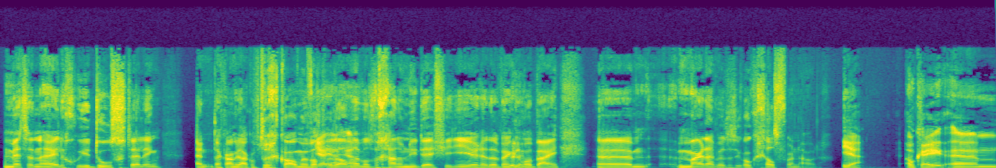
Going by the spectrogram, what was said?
met een hele goede doelstelling. En daar kan ik daar op terugkomen wat Ja, we dan, ja. want we gaan hem nu definiëren, daar ben ik er wel bij. Ehm, maar daar hebben we natuurlijk ook geld voor nodig. Ja, oké. ehm,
